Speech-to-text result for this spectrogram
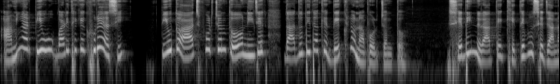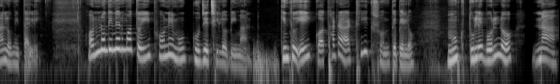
আমি আর পিউ বাড়ি থেকে ঘুরে আসি। পিউ তো আজ পর্যন্ত নিজের দাদু দিদাকে দেখল না পর্যন্ত। সেদিন রাতে খেতে বসে জানালো মিতালি। অন্য দিনের মতোই ফোনে মুখ গুজেছিল বিমান। কিন্তু এই কথাটা ঠিক শুনতে পেল। মুখ তুলে বলল না,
